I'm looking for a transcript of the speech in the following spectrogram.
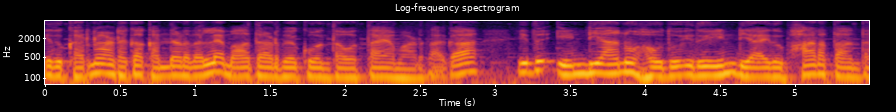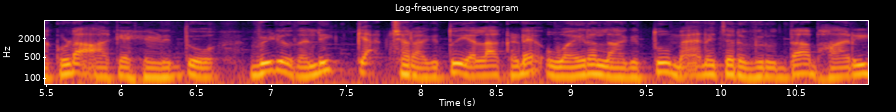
ಇದು ಕರ್ನಾಟಕ ಕನ್ನಡದಲ್ಲೇ ಮಾತಾಡಬೇಕು ಅಂತ ಒತ್ತಾಯ ಮಾಡಿದಾಗ, ಇದು ಇಂಡಿಯಾನೂ ಹೌದು, ಇದು ಇಂಡಿಯಾ, ಇದು ಭಾರತ ಅಂತ ಕೂಡ ಆಕೆ ಹೇಳಿದ್ದು. ವಿಡಿಯೋದಲ್ಲಿ ಕ್ಯಾಪ್ಚರ್ ಆಗಿತ್ತು, ಎಲ್ಲ ಕಡೆ ವೈರಲ್ ಆಗಿತ್ತು ಮ್ಯಾನೇಜರ್ ವಿರುದ್ಧ ಭಾರಿ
